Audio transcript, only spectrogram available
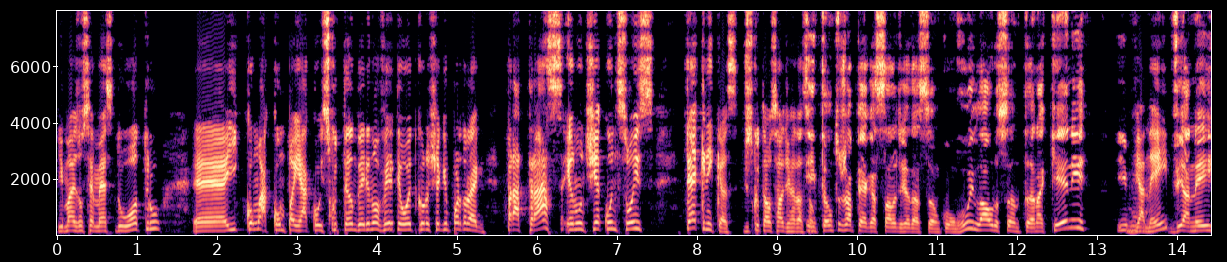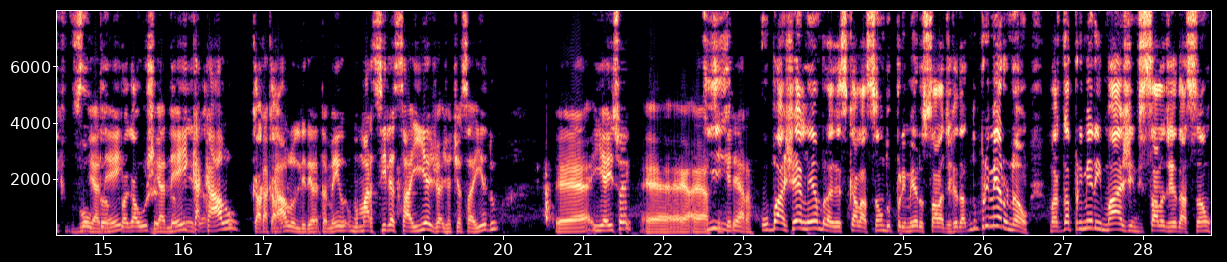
e mais um semestre do outro, é, e com, acompanhar, com, escutando ele em 98 quando eu cheguei em Porto Alegre. Para trás, eu não tinha condições técnicas de escutar o sala de redação. Então tu já pega a sala de redação com Rui Lauro Santana Kenny e Vianney, Vianney voltando Vianney, pra Gaúcha. Vianney, Cacalo, já... Cacalo, liderando também. O Marcília saía, já, já tinha saído. É, e é isso aí. É, é assim que ele era. O Bagé lembra da escalação do primeiro sala de redação? Do primeiro não, mas da primeira imagem de sala de redação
